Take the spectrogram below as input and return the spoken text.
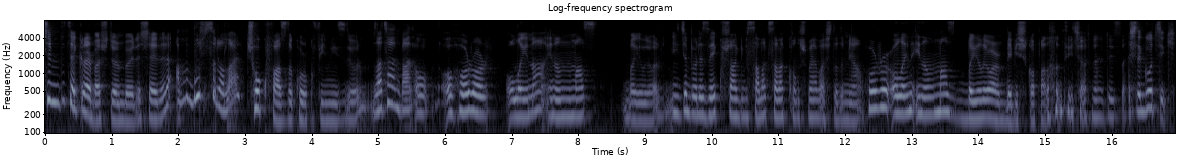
Şimdi tekrar başlıyorum böyle şeylere ama bu sıralar çok fazla korku filmi izliyorum. Zaten ben o, o horror olayına inanılmaz bayılıyorum. İyice böyle Z kuşağı gibi salak salak konuşmaya başladım ya. Horror olayına inanılmaz bayılıyorum bebişko falan diyeceğim neredeyse. İşte gotik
